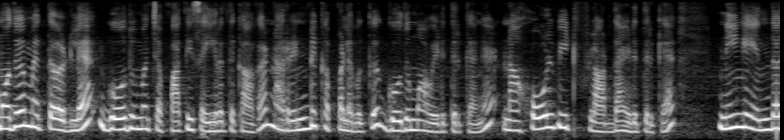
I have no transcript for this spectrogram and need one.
மொதல் மெத்தடில் கோதுமை சப்பாத்தி செய்கிறதுக்காக நான் ரெண்டு கப் அளவுக்கு கோதுமாவை எடுத்திருக்கேங்க. நான் ஹோல் வீட் ஃப்ளார் தான் எடுத்திருக்கேன். நீங்கள் எந்த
